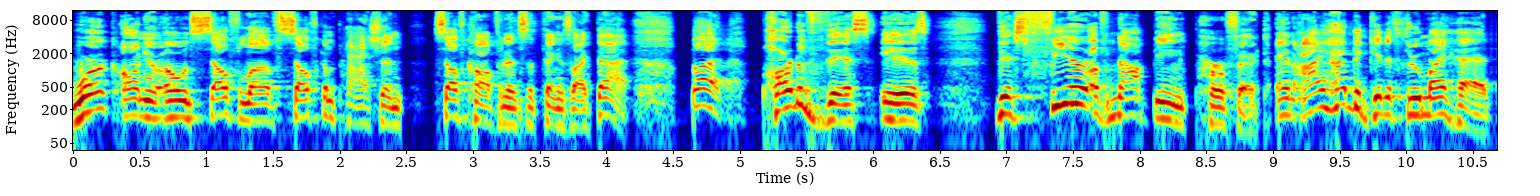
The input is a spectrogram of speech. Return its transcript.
Work on your own self-love, self-compassion, self-confidence, and things like that. But part of this is this fear of not being perfect, and I had to get it through my head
